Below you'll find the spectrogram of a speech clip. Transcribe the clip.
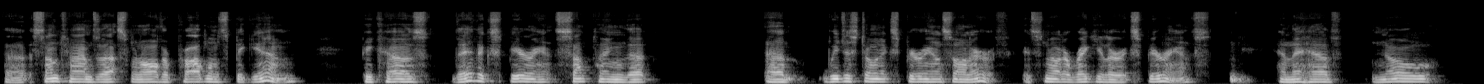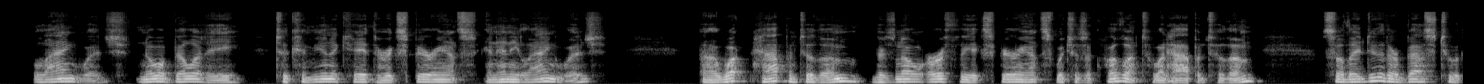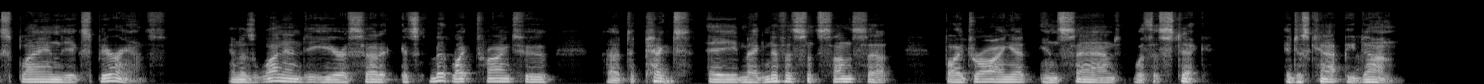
uh, sometimes that's when all the problems begin because they've experienced something that um, we just don't experience on Earth. It's not a regular experience. And they have no language, no ability to communicate their experience in any language. Uh, what happened to them? There's no earthly experience which is equivalent to what happened to them. So they do their best to explain the experience. And as one NDE said, it's a bit like trying to uh, depict a magnificent sunset by drawing it in sand with a stick. It just can't be done.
